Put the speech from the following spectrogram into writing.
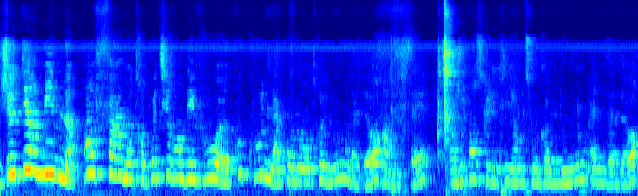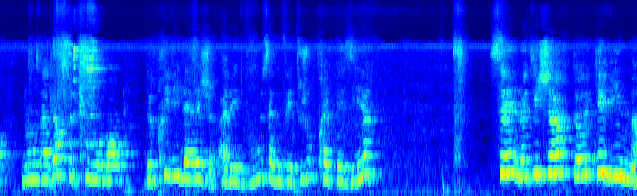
Je termine enfin notre petit rendez-vous euh, cocoon, là qu'on a entre nous, on adore, hein, on sait. Alors, je pense que les clientes sont comme nous, elles adorent. Nous, on adore ce petit moment de privilège avec vous, ça nous fait toujours très plaisir. C'est le t-shirt Kevin.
